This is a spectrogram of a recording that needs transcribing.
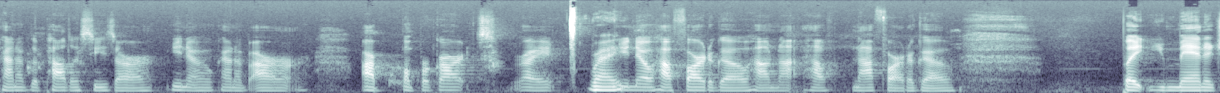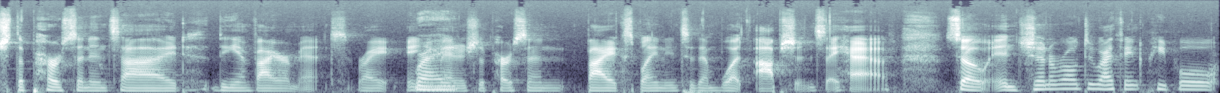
Kind of the policies are, you know, kind of our our bumper guards, right? Right. You know how far to go, how not how not far to go but you manage the person inside the environment, right? And Right. you manage the person by explaining to them what options they have. So, in general, do I think people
